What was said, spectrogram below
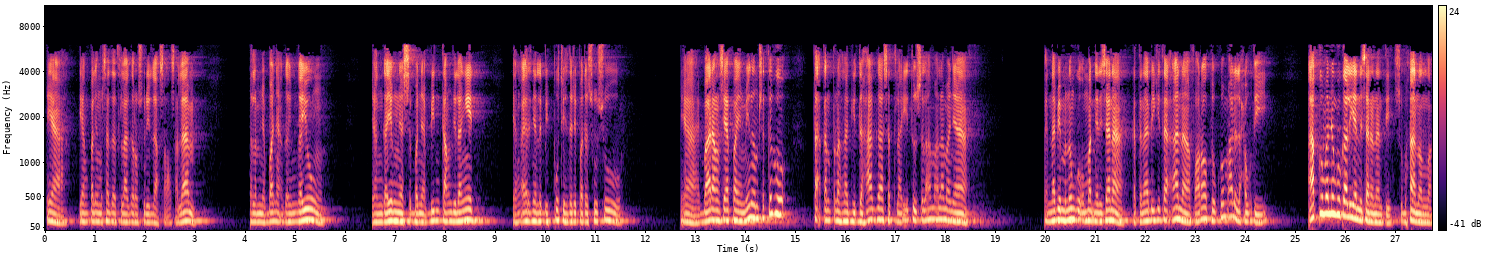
Ya, yang paling besar adalah telaga Rasulullah SAW. Dalamnya banyak gayung-gayung, yang gayungnya sebanyak bintang di langit, yang airnya lebih putih daripada susu. Ya, barang siapa yang minum seteguk, tak akan pernah lagi dahaga setelah itu selama-lamanya. Dan Nabi menunggu umatnya di sana. Kata Nabi kita, "Ana faratukum 'alal haudi." Aku menunggu kalian di sana nanti. Subhanallah.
